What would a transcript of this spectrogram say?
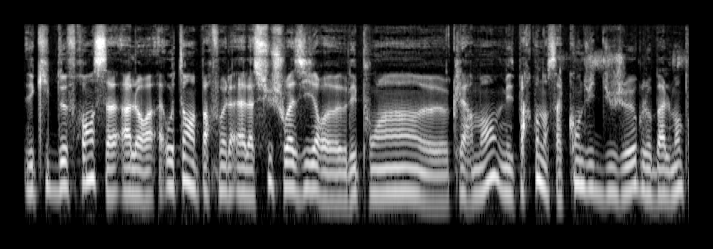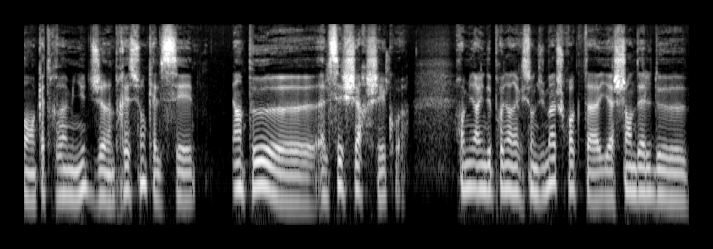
L'équipe de France, alors autant parfois elle a su choisir euh, les points euh, clairement, mais par contre dans sa conduite du jeu globalement pendant 80 minutes, j'ai l'impression qu'elle s'est un peu, euh, elle s'est cherchée quoi. Première, une des premières actions du match, je crois que il y a Chandelle de,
